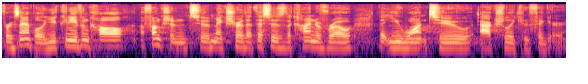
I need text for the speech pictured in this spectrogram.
For example, you can even call a function to make sure that this is the kind of row that you want to actually configure.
